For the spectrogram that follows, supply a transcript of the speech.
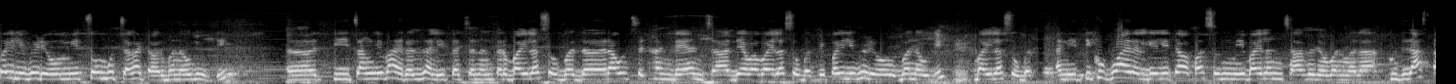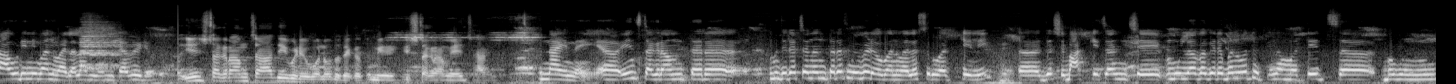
पहिली व्हिडिओ मी चोंबूच्या घाटावर बनवली होती. ती चांगली व्हायरल झाली. त्याच्यानंतर बैलासोबत राहुल सेठ हांडे यांच्या देवाबाईला सोबत मी पहिली व्हिडिओ बनवली बैलासोबत आणि ती खूप व्हायरल गेली. तेव्हापासून मी बैलांचा व्हिडिओ बनवायला म्हणजे जास्त आवडीने बनवायला लागले मी त्या व्हिडिओ इंस्टाग्रामच्या आधी व्हिडिओ बनवत होते का तुम्ही? इंस्टाग्राम नाही नाही. इंस्टाग्राम तर म्हणजे त्याच्यानंतरच मी व्हिडिओ बनवायला सुरुवात केली. जसे बाकीच्यांचे मुलं वगैरे बनवत होती ना मग तेच बघून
